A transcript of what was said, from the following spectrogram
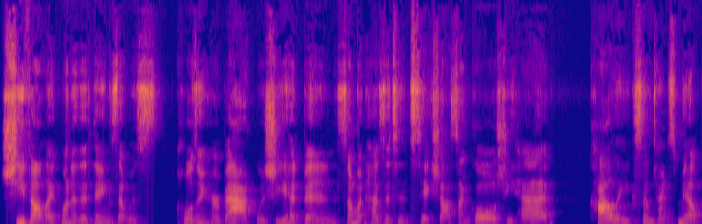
she felt like one of the things that was holding her back was she had been somewhat hesitant to take shots on goal. She had colleagues, sometimes male,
